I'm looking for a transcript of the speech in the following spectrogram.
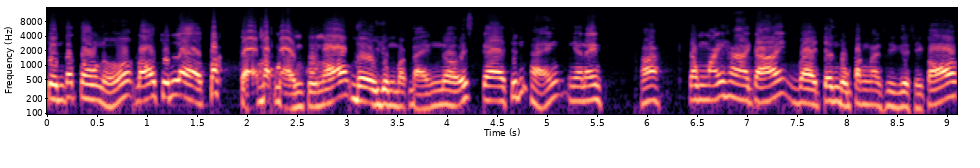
trên Tato nữa, đó chính là bắt cả mặt đạn của nó đều dùng mặt đạn NSK chính hãng nha anh em. Ha trong máy hai cái và trên bộ cần này thì sẽ có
